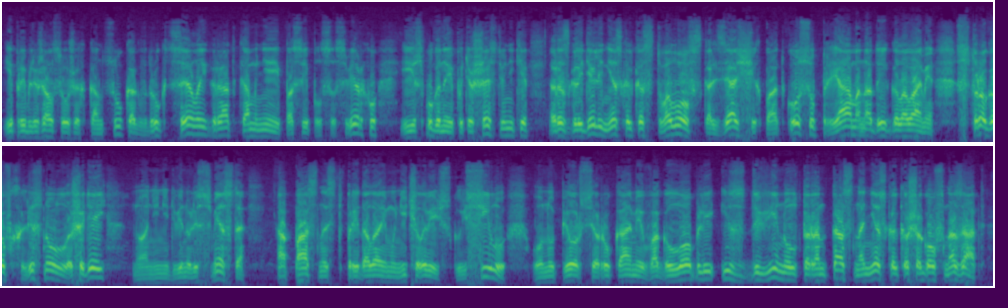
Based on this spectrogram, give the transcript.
и приближался уже к концу, как вдруг целый град камней посыпался сверху, и испуганные путешественники разглядели несколько стволов, скользящих по откосу прямо над их головами. Строгов хлестнул лошадей, но они не двинулись с места. Опасность придала ему нечеловеческую силу, он уперся руками в оглобли и сдвинул Тарантас на несколько шагов назад —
